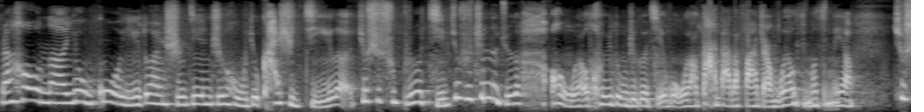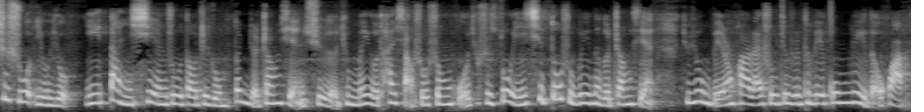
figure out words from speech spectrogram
然后呢，又过一段时间之后，我就开始急了，就是说不要急，就是真的觉得哦，我要推动这个结果，我要大大的发展，我要怎么怎么样。就是说有有一旦陷入到这种奔着彰显去了，就没有太享受生活，就是做一切都是为那个彰显。就用别人话来说，就是特别功利的话。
